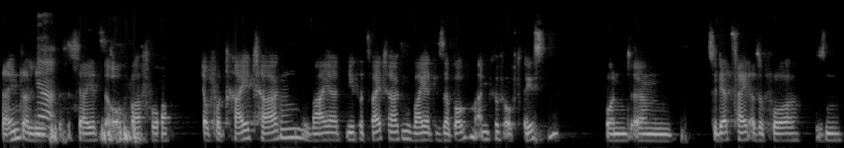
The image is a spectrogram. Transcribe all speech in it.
dahinter liegt. Ja. Das ist ja jetzt auch war vor, ich glaube vor drei Tagen war ja, nee, vor zwei Tagen war ja dieser Bombenangriff auf Dresden. Und ähm, zu der Zeit, also vor diesen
